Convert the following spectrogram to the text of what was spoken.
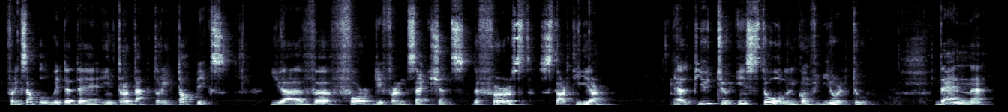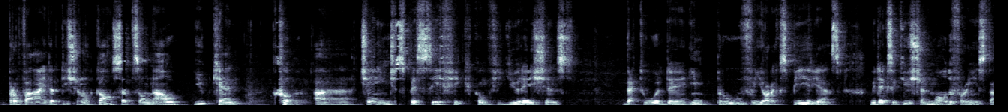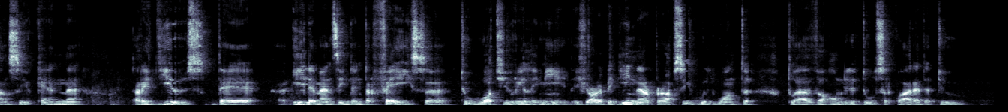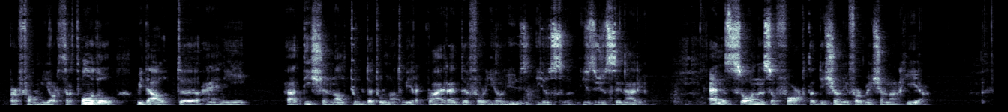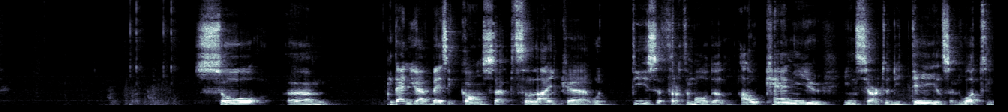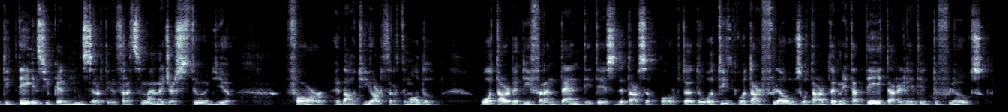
For example, with the, the introductory topics, you have uh, four different sections. The first, start here, help you to install and configure the tool. Then uh, provide additional concepts on how you can uh, change specific configurations that would improve your experience. With execution mode, for instance, you can uh, reduce the uh, elements in the interface uh, to what you really need. If you're a beginner, perhaps you will want to have only the tools required to perform your threat model without uh, any additional tool that will not be required for your use, use, use scenario. And so on and so forth. Additional information are here. So um, then you have basic concepts like uh, what is a threat model, how can you insert details and what details you can insert in Threats Manager Studio for about your threat model. What are the different entities that are supported? What is what are flows? What are the metadata related to flows?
